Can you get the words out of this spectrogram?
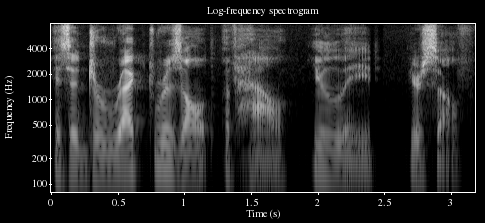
is a direct result of how you lead yourself.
